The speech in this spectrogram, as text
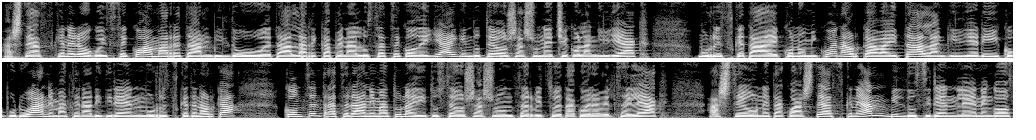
Asteazkenero goizeko amarretan bildu eta aldarrikapena luzatzeko deia egin dute osasun etxeko langileak. Murrizketa ekonomikoen aurka baita langileri kopuruan ematen ari diren murrizketen aurka, kontzentratzera animatu nahi dituzte osasun zerbitzuetako erabiltzaileak. Aste honetako asteazkenean bildu ziren lehenengoz.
